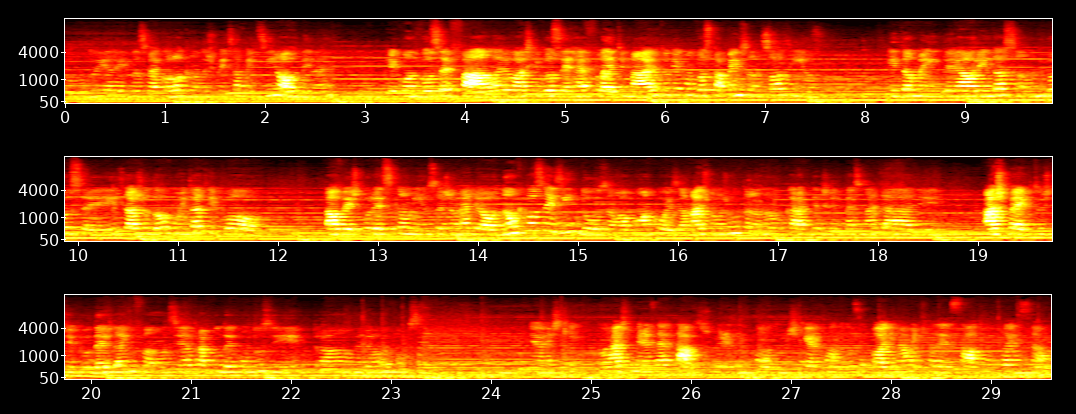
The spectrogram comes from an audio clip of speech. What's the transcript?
tudo e aí você vai colocando os pensamentos em ordem, né? Porque quando você fala, eu acho que você reflete mais do que quando você está pensando sozinho. E também ter a orientação de vocês ajudou muito a tipo, ó, talvez por esse caminho seja melhor. Não que vocês induzam alguma coisa, mas vão juntando características de personalidade, aspectos tipo desde a infância para poder conduzir para melhor evolução. Eu acho que as primeiras etapas, os primeiros encontros, que é quando você pode realmente fazer essa auto-reflexão,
